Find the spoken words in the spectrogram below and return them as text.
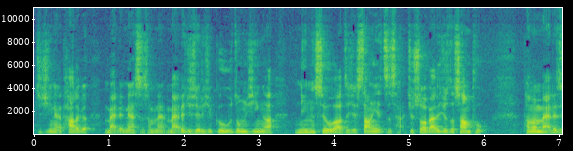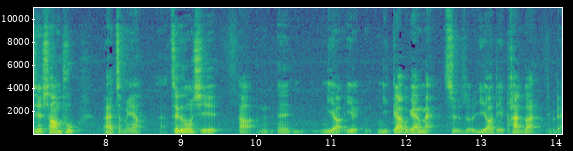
基金呢，它那个买的呢是什么呢？买的就是那些购物中心啊、零售啊这些商业资产，就说白了就是商铺。他们买的这些商铺，哎，怎么样？这个东西啊，嗯，你要也你该不该买，是要得判断，对不对？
